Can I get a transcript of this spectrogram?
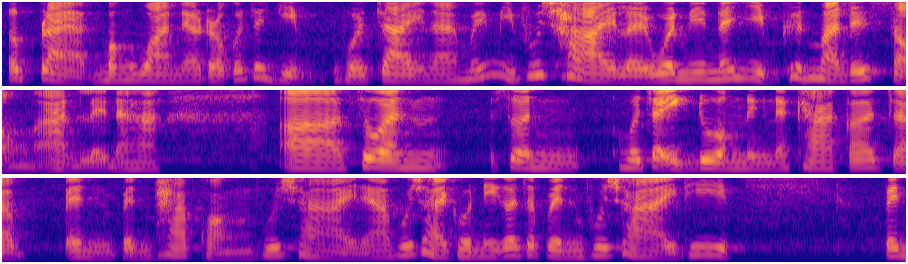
เออแปลกบางวันเนี่ยเราก็จะหยิบหัวใจนะ ไม่มีผู้ชายเลยวันนี้นะหยิบขึ้นมาได้สองอันเลยนะคะอ่าส่วนส่วนหัวใจอีกดวงหนึ่งนะคะก็จะเป็นเป็นภาพของผู้ชายนะคะผู้ชายคนนี้ก็จะเป็นผู้ชายที่เป็น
